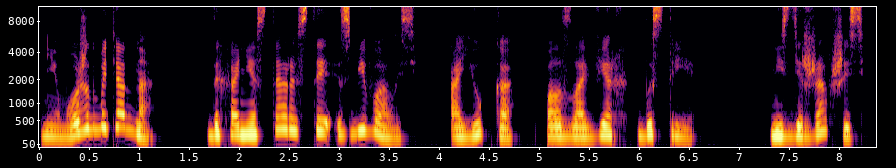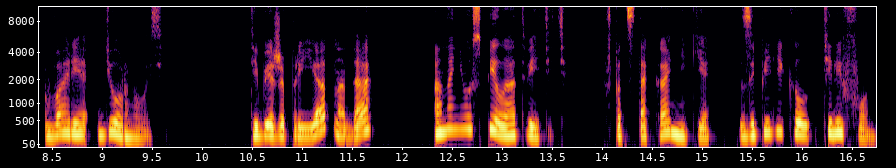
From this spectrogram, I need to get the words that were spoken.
Не может быть одна. Дыхание старосты сбивалось, а юбка ползла вверх быстрее. Не сдержавшись, Варя дернулась. «Тебе же приятно, да?» Она не успела ответить. В подстаканнике запеликал телефон.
